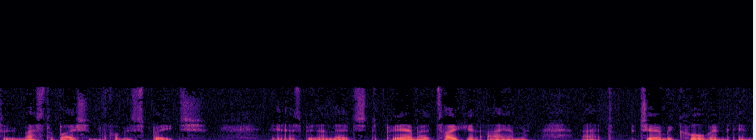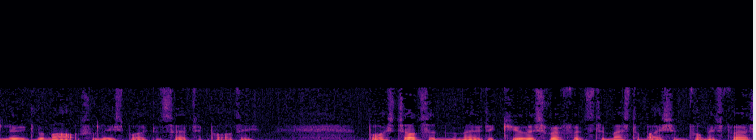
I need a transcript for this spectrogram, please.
to masturbation from his speech. It has been alleged PM had taken aim at Jeremy Corbyn in lewd remarks released by the Conservative Party. Boris Johnson removed a curious reference to masturbation from his first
